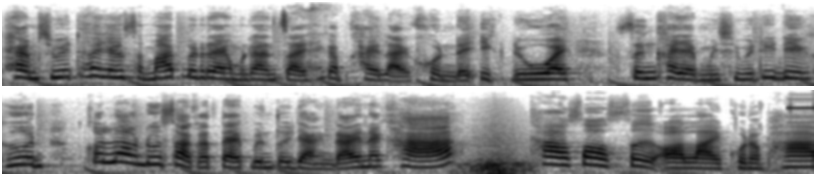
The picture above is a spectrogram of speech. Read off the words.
แถมชีวิตเธอยังสามารถเป็นแรงบันดาลใจให้กับใครหลายคนได้อีกด้วย ซึ่งใครอยากมีชีวิตที่ดีขึ้น ก็ลองดูสาวกระแตเป็นตัวอย่างได้นะคะ ข่าวสดสื่อออนไลน์คุณภาพ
